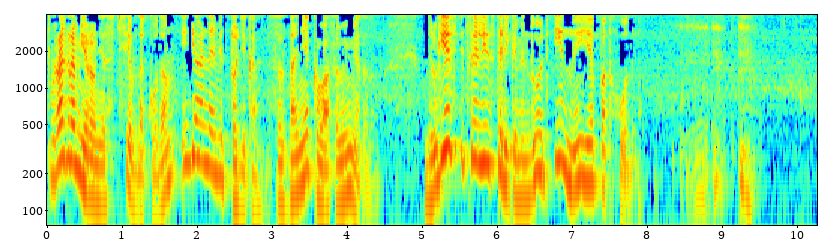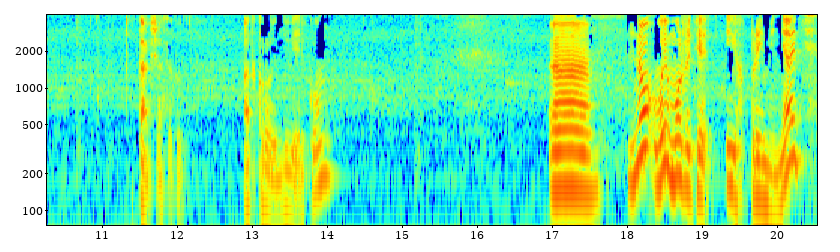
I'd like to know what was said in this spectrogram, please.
программирование с псевдокодом – идеальная методика создания классовых методов. Другие специалисты рекомендуют иные подходы. Так, сейчас я тут открою дверьку. Э, но вы можете их применять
